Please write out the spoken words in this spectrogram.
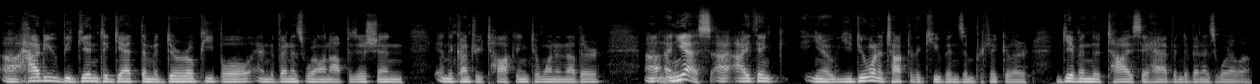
Uh, how do you begin to get the Maduro people and the Venezuelan opposition in the country talking to one another? Uh, And yes, I, I think you know you do want to talk to the Cubans in particular, given the ties they have into Venezuela.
